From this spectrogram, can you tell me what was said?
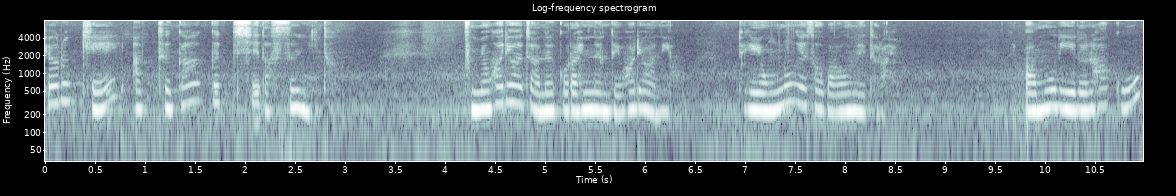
이렇게 아트가 끝이 났습니다. 분명 화려하지 않을 거라 했는데 화려하네요. 되게 영롱해서 마음에 들어요. 마무리를 하고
